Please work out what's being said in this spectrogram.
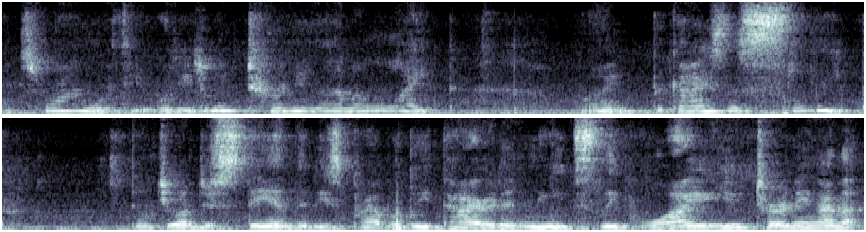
What's wrong with you? What are you doing turning on a light? Right? The guy's asleep. Don't you understand that he's probably tired and needs sleep? Why are you turning on that?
